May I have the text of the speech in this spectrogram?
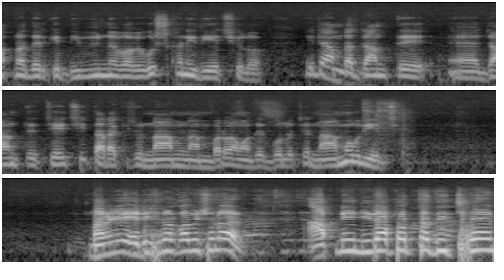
আপনাদেরকে বিভিন্নভাবে উস্কানি দিয়েছিল? এটা আমরা জানতে জানতে চেয়েছি। তারা কিছু নাম, নাম্বারও আমাদের বলেছে, নামও দিয়েছে। মাননীয় এডিশনাল কমিশনার আপনি নিরাপত্তা দিচ্ছেন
